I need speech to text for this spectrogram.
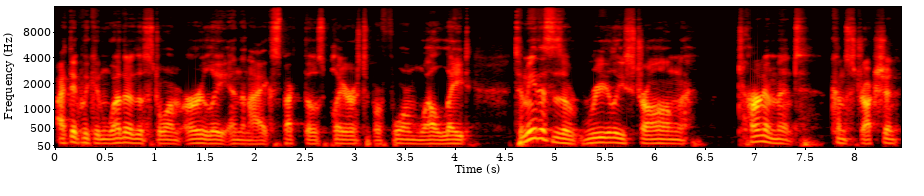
I think we can weather the storm early. And then I expect those players to perform well late. To me, this is a really strong tournament construction.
